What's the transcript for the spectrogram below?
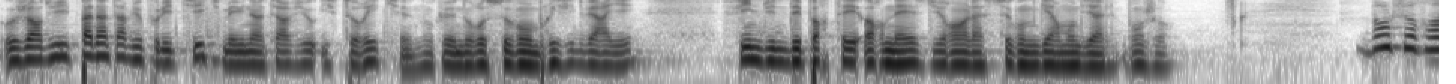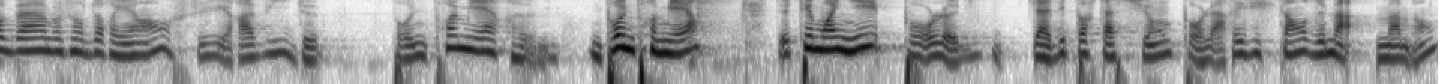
Aujourd'hui, pas d'interview politique, mais une interview historique. Donc euh, nous recevons Brigitte Verrier, fille d'une déportée ornaise durant la Seconde Guerre mondiale. Bonjour. Bonjour Robin, bonjour Dorian. Je suis ravie de, pour une première, euh, pour une première, de témoigner pour le, la déportation, pour la résistance de ma maman.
